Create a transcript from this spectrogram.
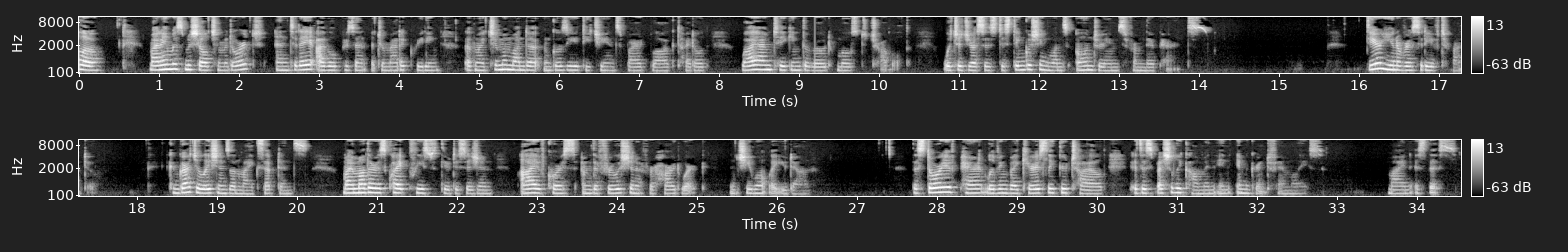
Hello, my name is Michelle Chimadorj, and today I will present a dramatic reading of my Chimamanda Ngozi Adichie inspired blog titled Why I'm Taking the Road Most Traveled, which addresses distinguishing one's own dreams from their parents. Dear University of Toronto, Congratulations on my acceptance. My mother is quite pleased with your decision. I, of course, am the fruition of her hard work, and she won't let you down. The story of parent living vicariously through child is especially common in immigrant families. Mine is this.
